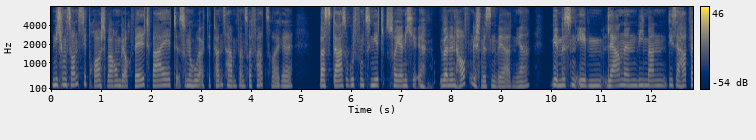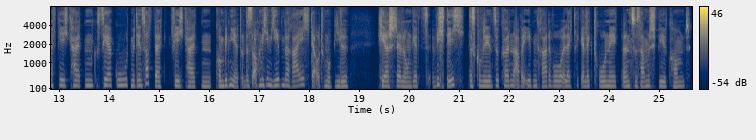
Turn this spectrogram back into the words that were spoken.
nicht umsonst die Branche, warum wir auch weltweit so eine hohe Akzeptanz haben für unsere Fahrzeuge. Was da so gut funktioniert, soll ja nicht äh, über einen Haufen geschmissen werden, ja wir müssen eben lernen, wie man diese Hardwarefähigkeiten sehr gut mit den Softwarefähigkeiten kombiniert. Und das ist auch nicht in jedem Bereich der Automobilherstellung jetzt wichtig, das kombinieren zu können, aber eben gerade wo Elektrik, Elektronik dann ins Zusammenspiel kommt,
